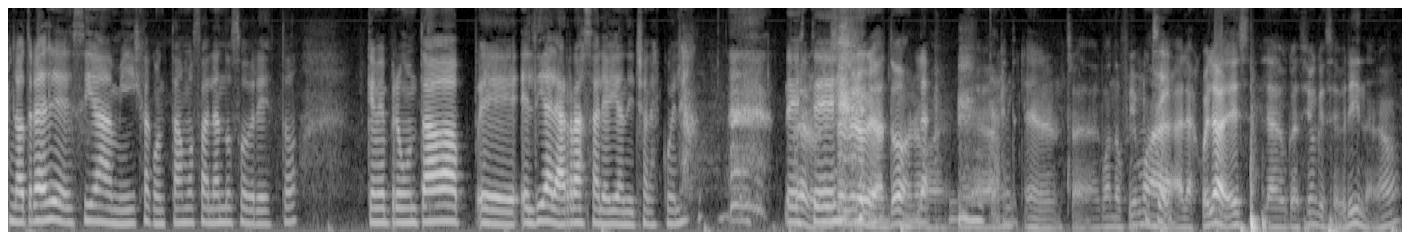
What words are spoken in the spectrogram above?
La otra vez le decía a mi hija cuando estábamos hablando sobre esto, que me preguntaba eh, el día de la raza, le habían dicho en la escuela. Claro, Este, eso creo que a todos, ¿no? la- Eh, en- tra- cuando fuimos Sí. a, a la escuela es la educación que se brinda, ¿no?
